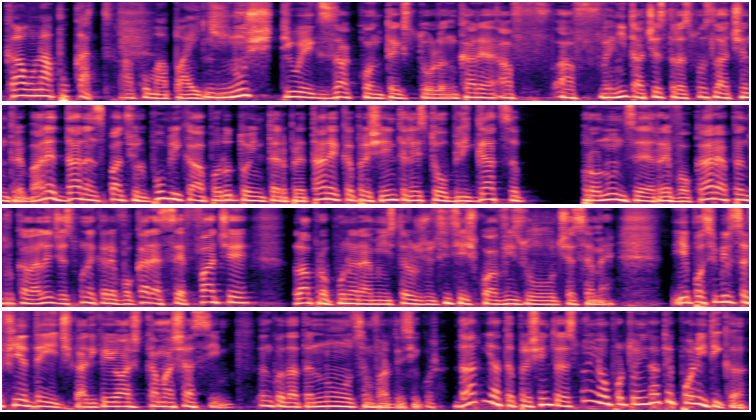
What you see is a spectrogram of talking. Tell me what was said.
ca un apucat acum pe aici. Nu știu exact contextul în care a, a venit acest răspuns la ce întrebare, dar în spațiul public a apărut o interpretare că președintele este obligat să pronunțe revocarea, pentru că la lege spune că revocarea se face la propunerea Ministerului Justiției și cu avizul CSM. E posibil să fie de aici, adică eu aș, cam așa simt. Încă o dată, nu sunt foarte sigur. Dar, iată, președintele spune, e o oportunitate politică.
